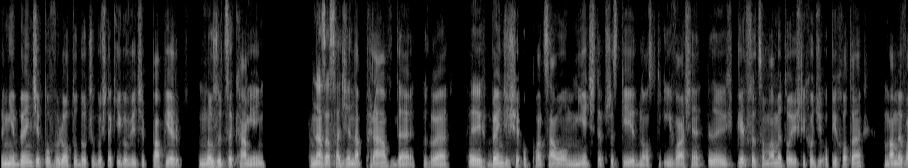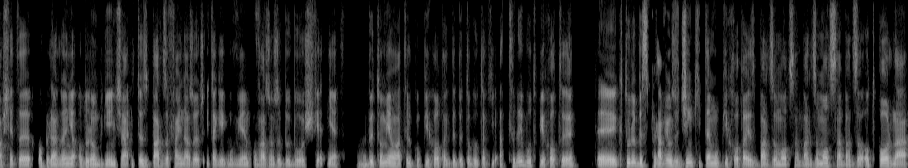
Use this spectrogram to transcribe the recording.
czy nie będzie powrotu do czegoś takiego, wiecie, papier, nożyce, kamień, na zasadzie naprawdę, że będzie się opłacało mieć te wszystkie jednostki. I właśnie y, pierwsze, co mamy, to jeśli chodzi o piechotę, mamy właśnie te obrażenia, odrąbnięcia i to jest bardzo fajna rzecz i tak jak mówiłem, uważam, żeby było świetnie, gdyby to miała tylko piechota, gdyby to był taki atrybut piechoty, y, który by sprawiał, że dzięki temu piechota jest bardzo mocna, bardzo mocna, bardzo odporna,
